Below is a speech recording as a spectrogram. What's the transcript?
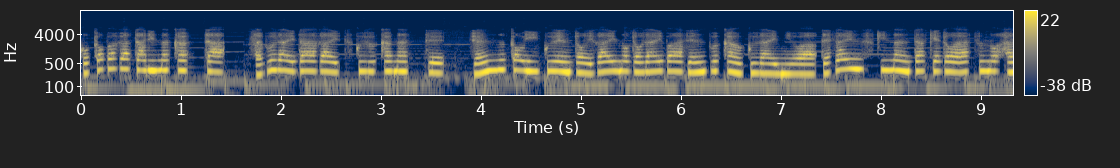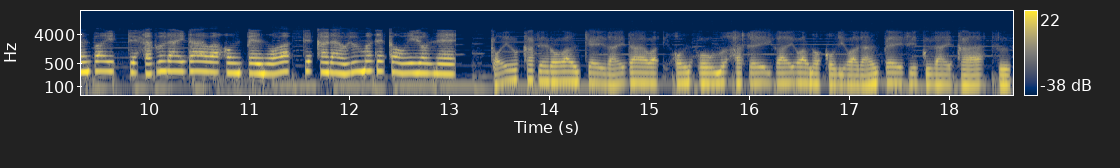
言葉が足りなかった。サブライダーがいつ来るかなって、ジャンヌとウィークエンド以外のドライバー全部買うくらいにはデザイン好きなんだけどアーツの販売ってサブライダーは本編終わってから売るまで遠いよね。というか01系ライダーは基本フォーム派生以外は残りはランページくらいかアーツ。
